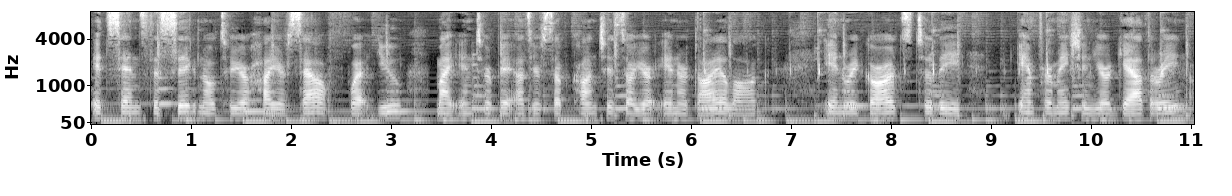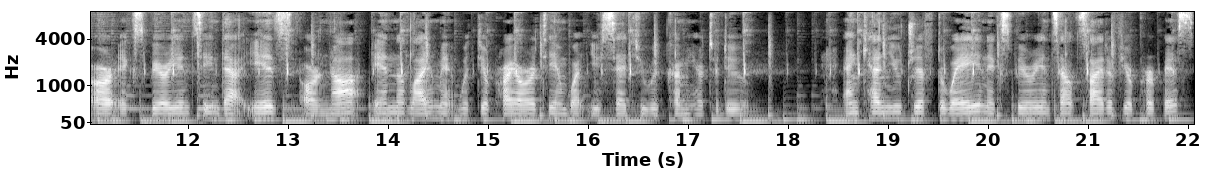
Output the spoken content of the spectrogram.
It sends the signal to your higher self, what you might interpret as your subconscious or your inner dialogue, in regards to the information you're gathering or experiencing that is or not in alignment with your priority and what you said you would come here to do. And can you drift away and experience outside of your purpose?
